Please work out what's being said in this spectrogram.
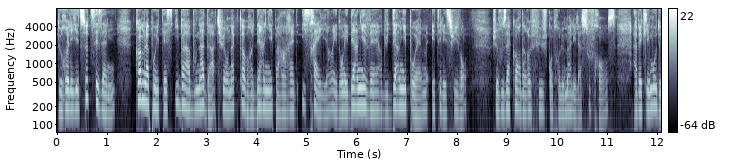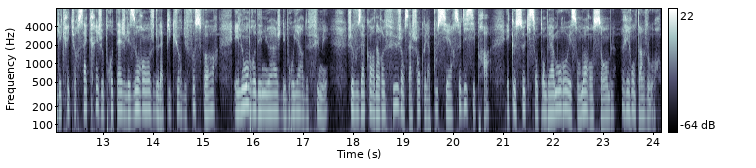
de relayer ceux de ses amis, comme la poétesse Iba Nada, tuée en octobre par un raid israélien et dont les derniers vers du dernier poème étaient les suivants. Je vous accorde un refuge contre le mal et la souffrance. Avec les mots de l'écriture sacrée, je protège les oranges de la piqûre du phosphore et l'ombre des nuages des brouillards de fumée. Je vous accorde un refuge en sachant que la poussière se dissipera et que ceux qui sont tombés amoureux et sont morts ensemble riront un jour.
